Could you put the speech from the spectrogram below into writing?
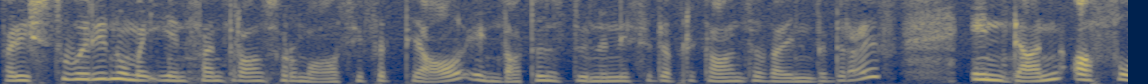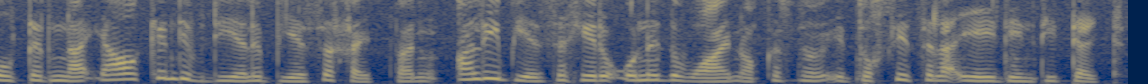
wat die storie nommer 1 van transformasie vertel en wat ons doen in die Suid-Afrikaanse wynbedryf en dan affilter na elke individuele besigheid want al die besighede onder the wine ook is nou het tog steeds hulle eie identiteit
